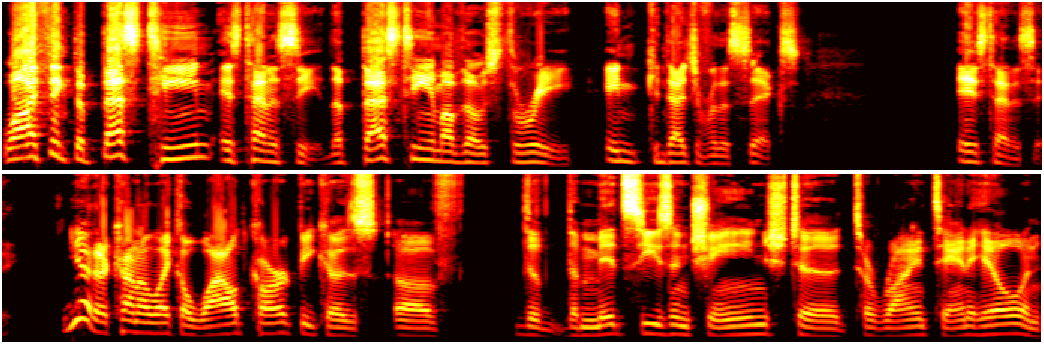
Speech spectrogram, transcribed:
Well, I think the best team is Tennessee. The best team of those three in contention for the six is Tennessee. Yeah, they're kind of like a wild card because of the the midseason change to to Ryan Tannehill. And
